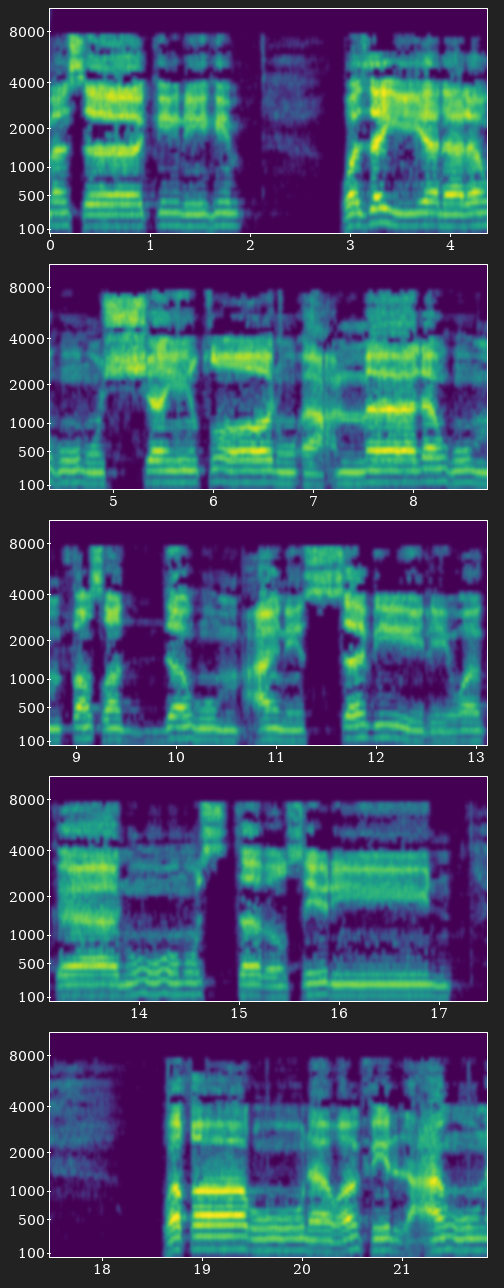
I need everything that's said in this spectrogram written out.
مساكنهم وزين لهم الشيطان أعمالهم فصدهم عن السبيل وكانوا مستبصرين وقارون وفرعون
